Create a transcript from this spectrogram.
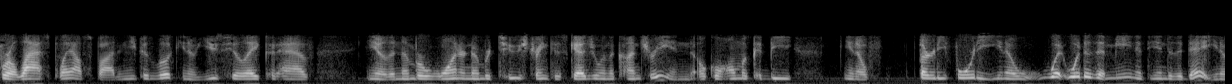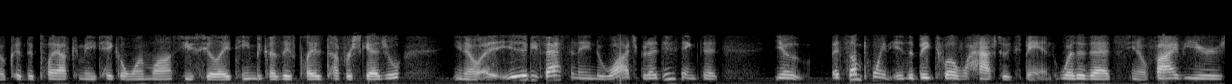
for a last playoff spot. And you could look, you know, UCLA could have, you know, the number one or number two strength of schedule in the country, and Oklahoma could be, you know, 30, 40. You know, what what does it mean at the end of the day? You know, could the playoff committee take a one-loss UCLA team because they've played a tougher schedule? You know, it'd be fascinating to watch. But I do think that, you know, at some point eh, the Big 12 will have to expand, whether that's you know five years,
